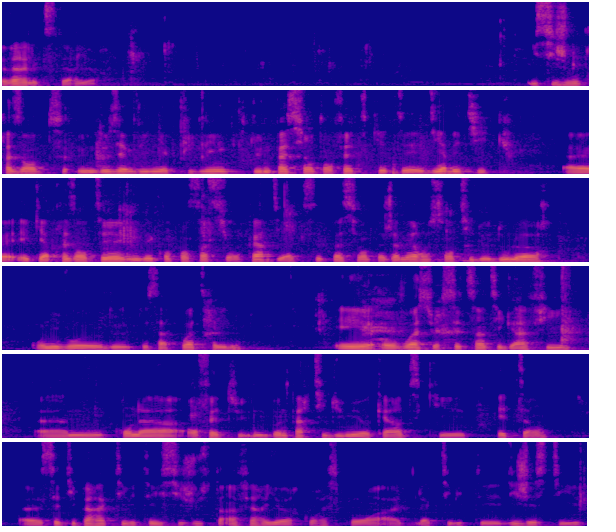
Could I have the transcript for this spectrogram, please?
vers, l'extérieur. Ici, je vous présente une deuxième vignette clinique d'une patiente en fait qui était diabétique euh, et qui a présenté une décompensation cardiaque. Cette patiente n'a jamais ressenti de douleur au niveau de, sa poitrine. Et on voit sur cette scintigraphie euh, qu'on a en fait une bonne partie du myocarde qui est éteint euh, cette hyperactivité ici juste inférieure correspond à l'activité digestive,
